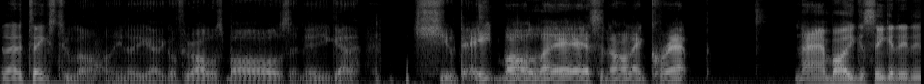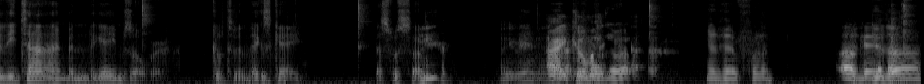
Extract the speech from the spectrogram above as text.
you know it takes too long. You know, you got to go through all those balls and then you got to shoot the eight ball last and all that crap. Nine ball, you can sink it at any time and the game's over. Go to the next game. That's what's up. I agree, man. All right, Kuma. And have fun. Okay. do that. Uh,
